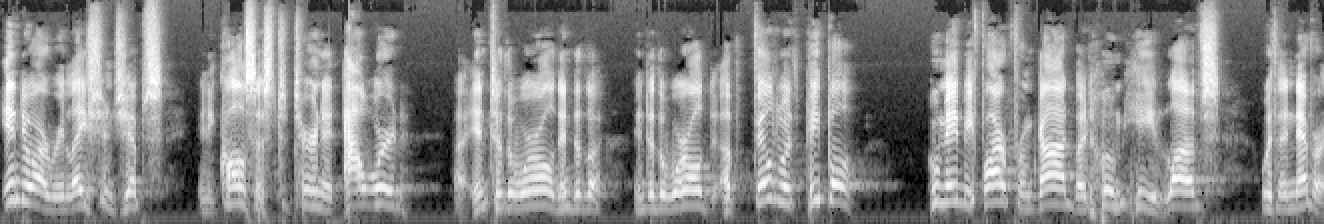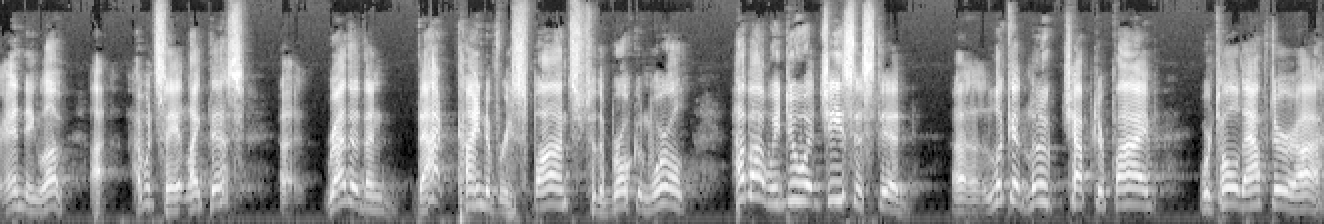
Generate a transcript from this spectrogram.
into our relationships. And He calls us to turn it outward uh, into the world, into the, into the world of, filled with people who may be far from God, but whom He loves with a never ending love. I, I would say it like this uh, rather than that kind of response to the broken world, how about we do what Jesus did? Uh, look at Luke chapter 5. We're told after, uh,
